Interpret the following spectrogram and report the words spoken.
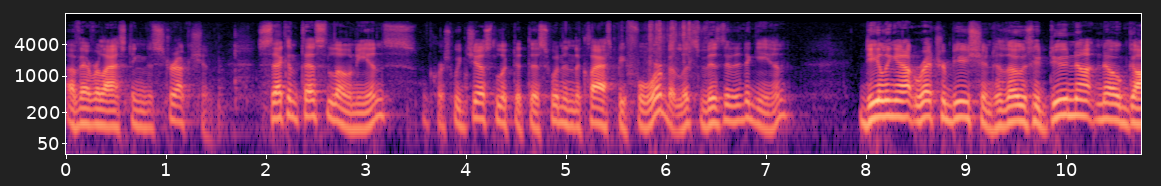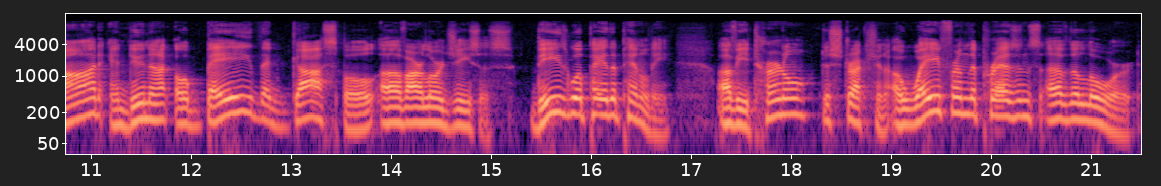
of everlasting destruction. Second Thessalonians, of course we just looked at this one in the class before, but let's visit it again. Dealing out retribution to those who do not know God and do not obey the gospel of our Lord Jesus. These will pay the penalty of eternal destruction, away from the presence of the Lord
